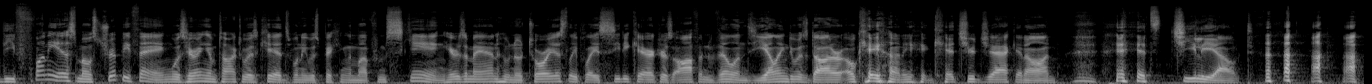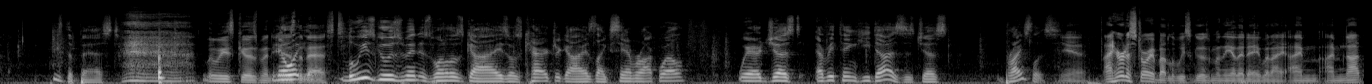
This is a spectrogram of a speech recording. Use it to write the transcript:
The funniest, most trippy thing was hearing him talk to his kids when he was picking them up from skiing. Here's a man who notoriously plays seedy characters, often villains, yelling to his daughter, Okay, honey, get your jacket on. it's chilly out. He's the best. Luis Guzman You know is what? the best. Luis Guzman is one of those guys, those character guys like Sam Rockwell, where just everything he does is just priceless. Yeah, I heard a story about Luis Guzman the other day, but I, I'm I'm not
